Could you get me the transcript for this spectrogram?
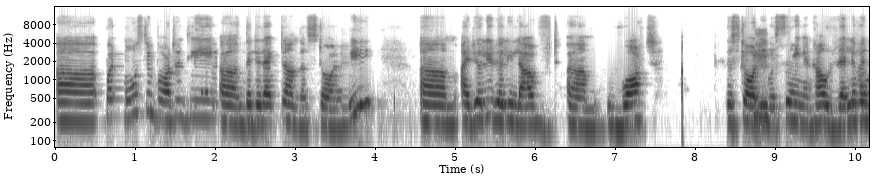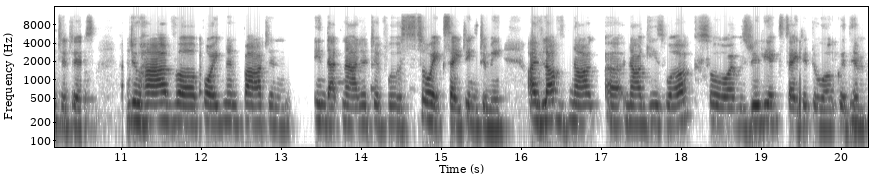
Uh, but most importantly, uh, the director and the story. Um, I really, really loved um, what the story was saying and how relevant it is. And to have a poignant part in in that narrative was so exciting to me. I've loved Nag, uh, Nagi's work, so I was really excited to work with him.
